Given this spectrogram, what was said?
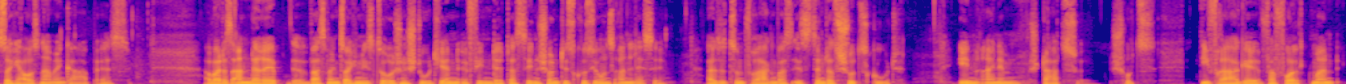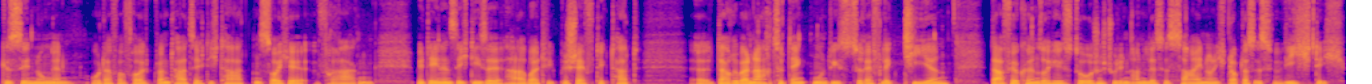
Solche Ausnahmen gab es. Aber das andere, was man in solchen historischen Studien findet, das sind schon Diskussionsanlässe. Also zum Fragen, was ist denn das Schutzgut in einem Staatsschutz? Die Frage, verfolgt man Gesinnungen oder verfolgt man tatsächlich Taten? Solche Fragen, mit denen sich diese Arbeit beschäftigt hat, äh, darüber nachzudenken und dies zu reflektieren, dafür können solche historischen Studien Anlässe sein. Und ich glaube, das ist wichtig.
